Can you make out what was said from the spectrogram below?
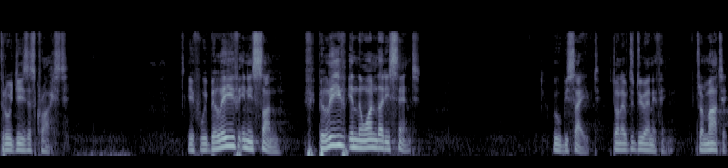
through Jesus Christ. If we believe in His Son, if we believe in the one that He sent, we will be saved. Don't have to do anything dramatic.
